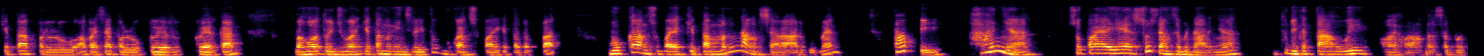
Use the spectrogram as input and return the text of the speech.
kita perlu apa ya saya perlu clear clearkan bahwa tujuan kita menginjil itu bukan supaya kita debat, bukan supaya kita menang secara argumen, tapi hanya supaya Yesus yang sebenarnya itu diketahui oleh orang tersebut.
